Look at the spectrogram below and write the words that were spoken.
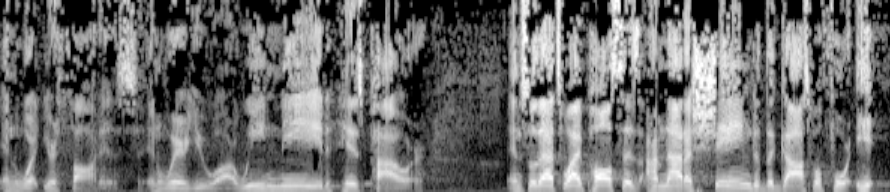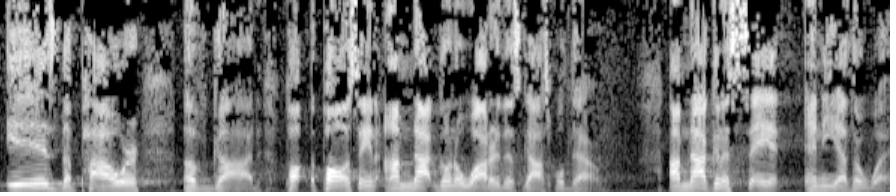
and what your thought is and where you are. We need his power. And so that's why Paul says, I'm not ashamed of the gospel for it is the power of God. Paul, Paul is saying, I'm not going to water this gospel down. I'm not going to say it any other way.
